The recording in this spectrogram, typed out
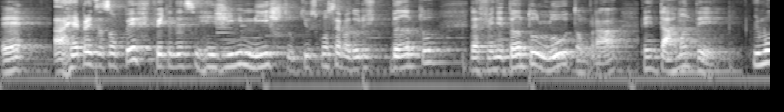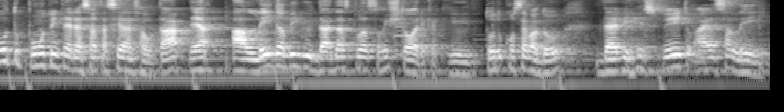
É a representação perfeita desse regime misto que os conservadores tanto defendem, tanto lutam para tentar manter. E um outro ponto interessante a se ressaltar é a lei da ambiguidade da situação histórica, que todo conservador deve respeito a essa lei.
